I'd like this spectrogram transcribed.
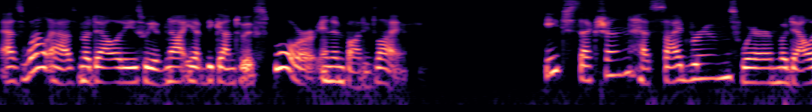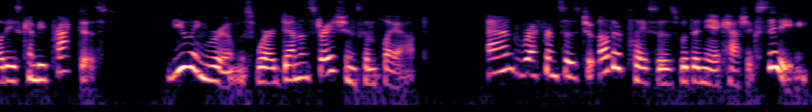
as well as modalities we have not yet begun to explore in embodied life. Each section has side rooms where modalities can be practiced, viewing rooms where demonstrations can play out, and references to other places within the Akashic City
